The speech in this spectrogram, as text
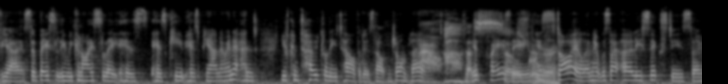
yeah. So basically, we can isolate his his key, his piano in it, and you can totally tell that it's Elton John playing. Oh, that's it's crazy. so his style, and it was like early '60s. So,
